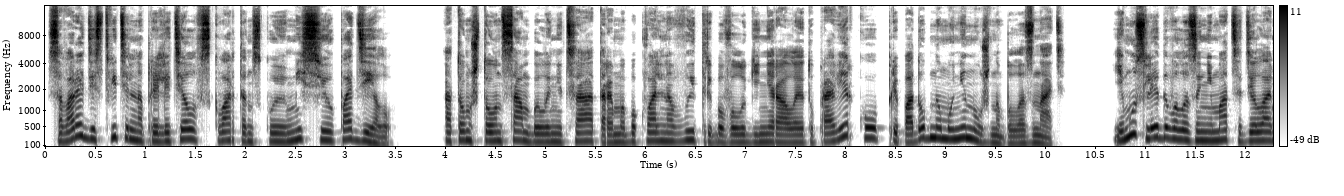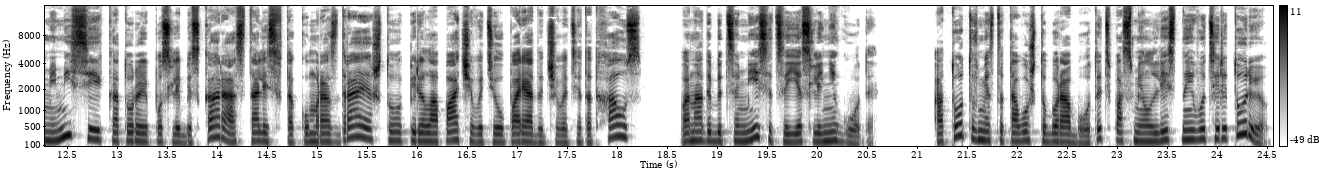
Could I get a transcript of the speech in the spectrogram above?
Саваре действительно прилетел в сквартенскую миссию по делу. О том, что он сам был инициатором и буквально вытребовал у генерала эту проверку, преподобному не нужно было знать. Ему следовало заниматься делами миссии, которые после Бескара остались в таком раздрае, что перелопачивать и упорядочивать этот хаос Понадобится месяцы, если не годы. А тот, вместо того, чтобы работать, посмел лезть на его территорию.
